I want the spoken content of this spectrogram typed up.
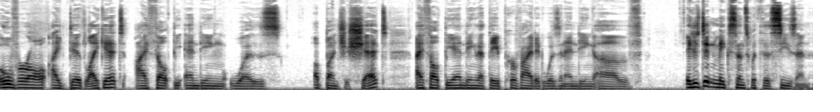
Overall, I did like it. I felt the ending was a bunch of shit. I felt the ending that they provided was an ending of it just didn't make sense with the season,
